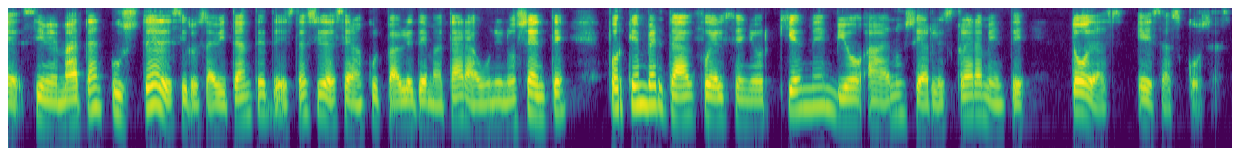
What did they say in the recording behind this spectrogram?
eh, si me matan, ustedes y los habitantes de esta ciudad serán culpables de matar a un inocente, porque en verdad fue el Señor quien me envió a anunciarles claramente todas esas cosas.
